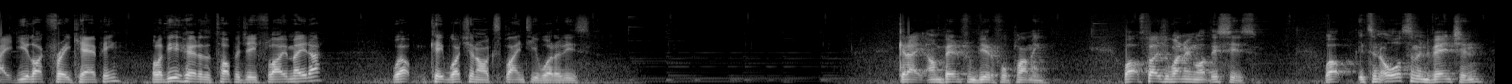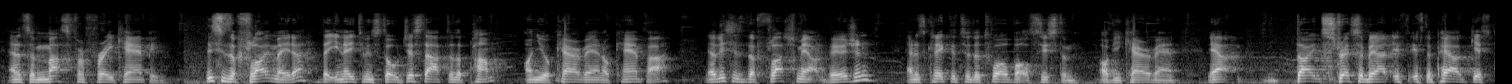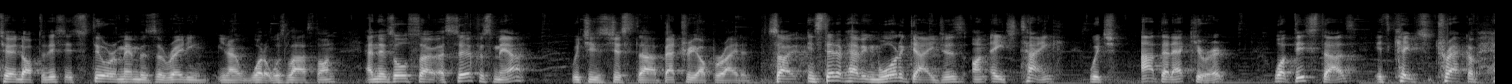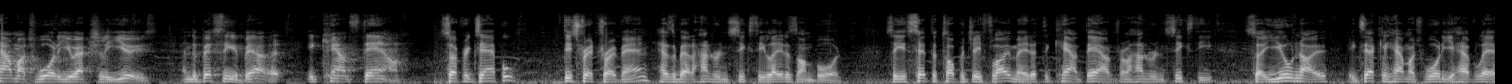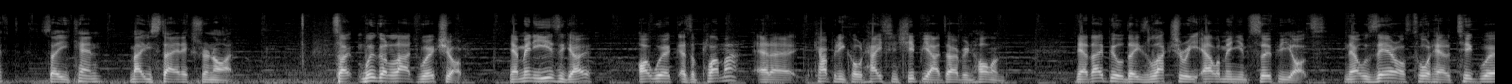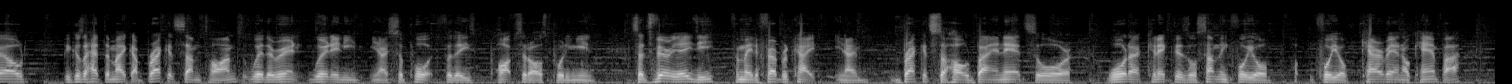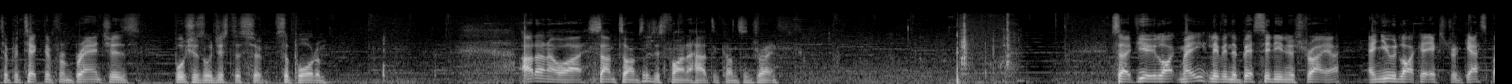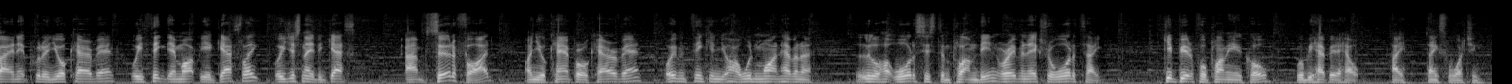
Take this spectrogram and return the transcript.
Hey, do you like free camping? Well, have you heard of the Topargee flow meter? Well, keep watching, I'll explain to you what it is. G'day, I'm Ben from Beautiful Plumbing. Well, I suppose you're wondering what this is. Well, it's an awesome invention and it's a must for free camping. This is a flow meter that you need to install just after the pump on your caravan or camper. Now this is the flush mount version and it's connected to the 12 volt system of your caravan. Now, don't stress about if, if the power gets turned off to this, it still remembers the reading, you know, what it was last on. And there's also a surface mount, which is just uh, battery operated. So instead of having water gauges on each tank, which aren't that accurate, what this does, it keeps track of how much water you actually use. And the best thing about it, it counts down. So for example, this retro van has about 160 litres on board. So you set the Topargee flow meter to count down from 160 so you'll know exactly how much water you have left so you can maybe stay an extra night. So we've got a large workshop. Now many years ago I worked as a plumber at a company called Hastings Shipyards over in Holland. Now they build these luxury aluminium super yachts. Now it was there I was taught how to TIG weld because I had to make up brackets sometimes where there weren't, weren't any you know, support for these pipes that I was putting in. So it's very easy for me to fabricate you know, brackets to hold bayonets or water connectors or something for your, for your caravan or camper to protect them from branches, bushes or just to su support them. I don't know why, sometimes I just find it hard to concentrate. So if you, like me, live in the best city in Australia and you would like an extra gas bayonet put on your caravan, or you think there might be a gas leak, or you just need the gas um, certified on your camper or caravan, or even thinking, oh, I wouldn't mind having a little hot water system plumbed in or even an extra water tank, give Beautiful Plumbing a call. We'll be happy to help. Hey, thanks for watching.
